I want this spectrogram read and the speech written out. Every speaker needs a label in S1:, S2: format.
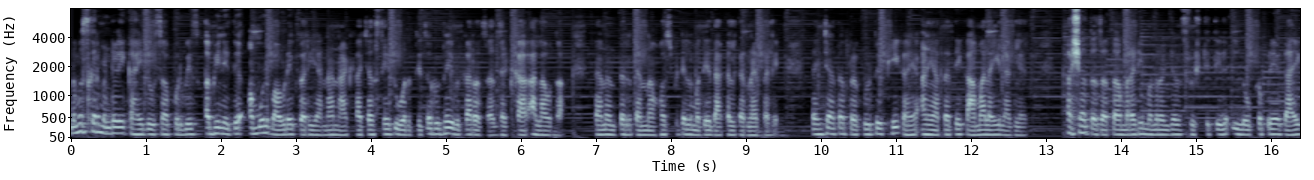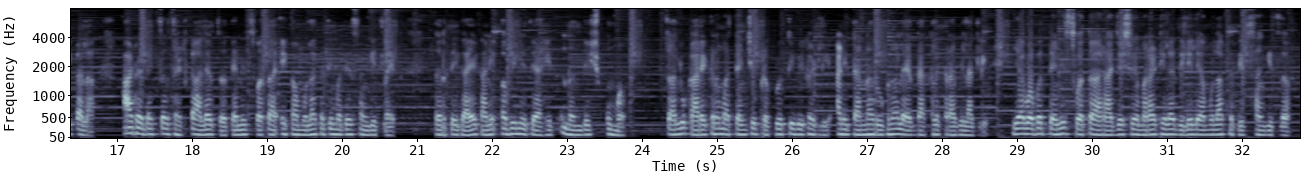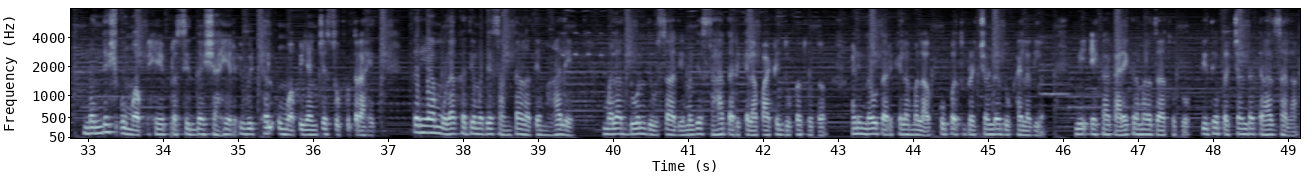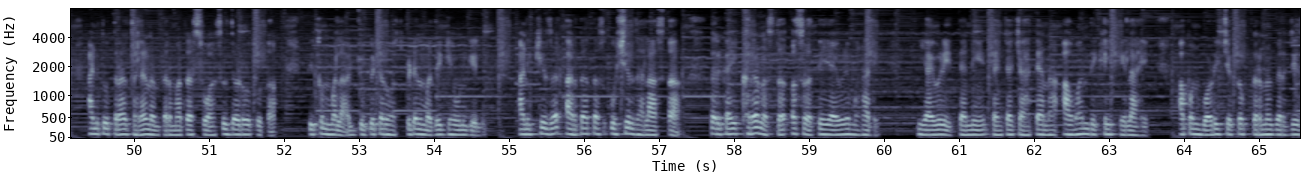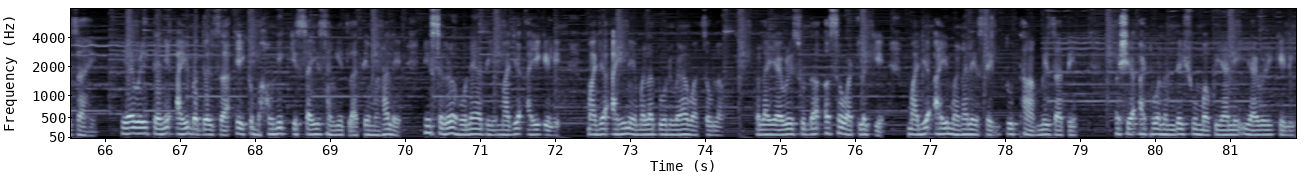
S1: नमस्कार मंडळी काही दिवसापूर्वीच अभिनेते अमोल बावडेकर यांना नाटकाच्या सेटवरतीच हृदयविकाराचा झटका आला होता. त्यानंतर त्यांना हॉस्पिटलमध्ये दाखल करण्यात आले. त्यांची आता प्रकृती ठीक आहे आणि आता ते कामालाही लागले आहेत अशातच आता मराठी मनोरंजन सृष्टीतील लोकप्रिय गायकाला हार्ट अटॅकचा झटका आल्याचं त्यांनी स्वतः एका मुलाखतीमध्ये सांगितलं आहे तर ते गायक आणि अभिनेते आहेत नंदेश उमप. चालू कार्यक्रमात त्यांची प्रकृती बिघडली आणि त्यांना रुग्णालयात दाखल करावी लागली. याबाबत त्यांनी स्वतः राजश्री मराठीला दिलेल्या मुलाखतीत सांगितलं. नंदेश उमप हे प्रसिद्ध शाहीर विठ्ठल उमप यांचे सुपुत्र आहेत. तर या मुलाखतीमध्ये सांगताना ते म्हणाले मला दोन दिवसाआधी म्हणजे सहा तारखेला पाठीत दुखत होतं आणि नऊ तारखेला मला खूपच प्रचंड दुखायला लागलं. मी एका कार्यक्रमाला जात होतो. तिथे प्रचंड त्रास झाला आणि तो त्रास झाल्यानंतर माझा श्वास जड होत होता. तिथून मला ज्युपिटर हॉस्पिटलमध्ये घेऊन गेले. आणखी जर अर्धा तास उशीर झाला असता तर काही खरं नसतं असं ते यावेळी म्हणाले. यावेळी त्यांनी त्यांच्या चाहत्यांना आव्हान देखील केलं आहे. आपण बॉडी चेकअप करणं गरजेचं आहे. यावेळी त्यांनी आईबद्दलचा एक भावनिक किस्साही सांगितला. ते म्हणाले हे सगळं होण्याआधी माझी आई गेली. माझ्या आईने मला दोन वेळा वाचवलं. मला यावेळी सुद्धा असं वाटलं की माझी आई म्हणाली असेल तू थांब मी जाते अशी आठवण नंदेश उमप यांनी यावेळी केली.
